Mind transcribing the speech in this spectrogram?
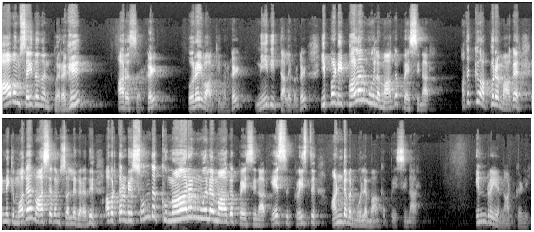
பாவம் செய்ததன் பிறகு அரசர்கள் உறைவாக்கினர்கள் நீதி தலைவர்கள் இப்படி பலர் மூலமாக பேசினார். அதற்கு அப்புறமாக இன்னைக்கு மொத வாசகம் சொல்லுகிறது அவர் தன்னுடைய சொந்த குமாரன் மூலமாக பேசினார். இயேசு கிறிஸ்து ஆண்டவர் மூலமாக பேசினார். இன்றைய நாட்களில்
